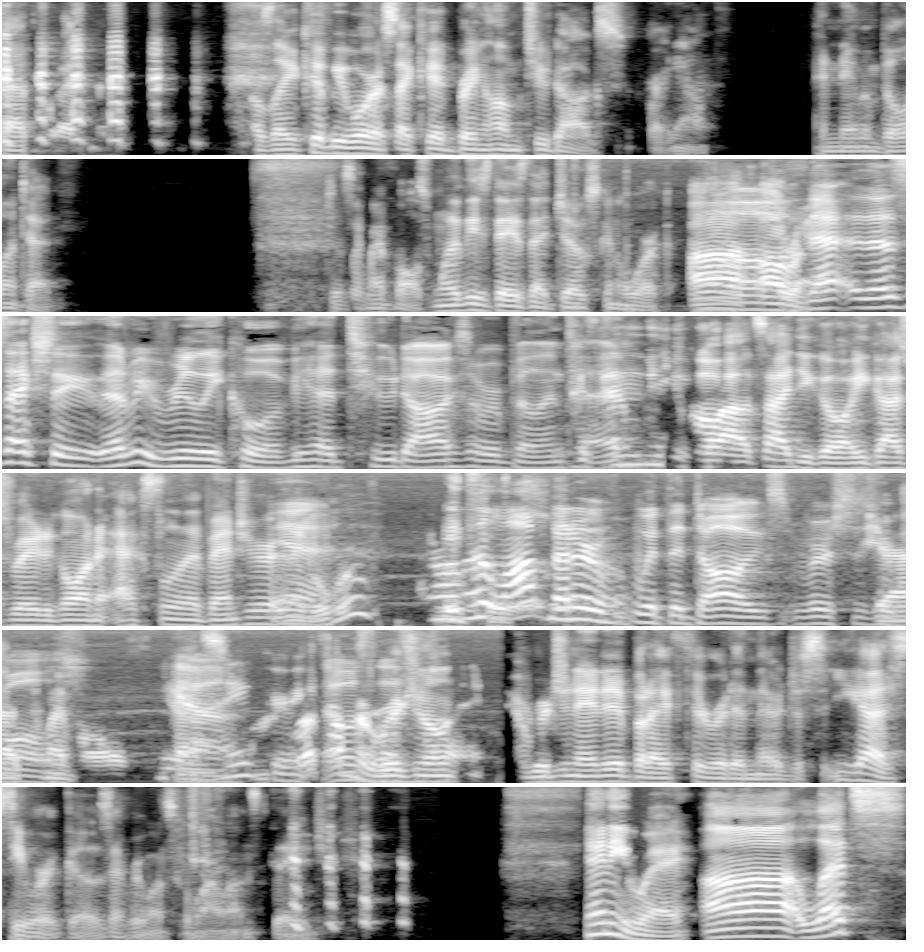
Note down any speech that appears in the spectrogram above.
That's what I. I was like, it could be worse. I could bring home two dogs right now and name them Bill and Ted. Just like my balls. One of these days, that joke's gonna work. Uh, oh, all right. that, that's actually that'd be really cool if you had two dogs that were Bill and Ted. then when you go outside, you go, "Are you guys ready to go on an excellent adventure?" And Yeah. go, "We're- it's a that's lot better with the dogs versus your yeah, balls. my balls." Yeah, Yeah. I agree. That's That how was it less originally originated, but I threw it in there. Just you got to see where it goes every once in a while on stage. anyway, uh, let's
